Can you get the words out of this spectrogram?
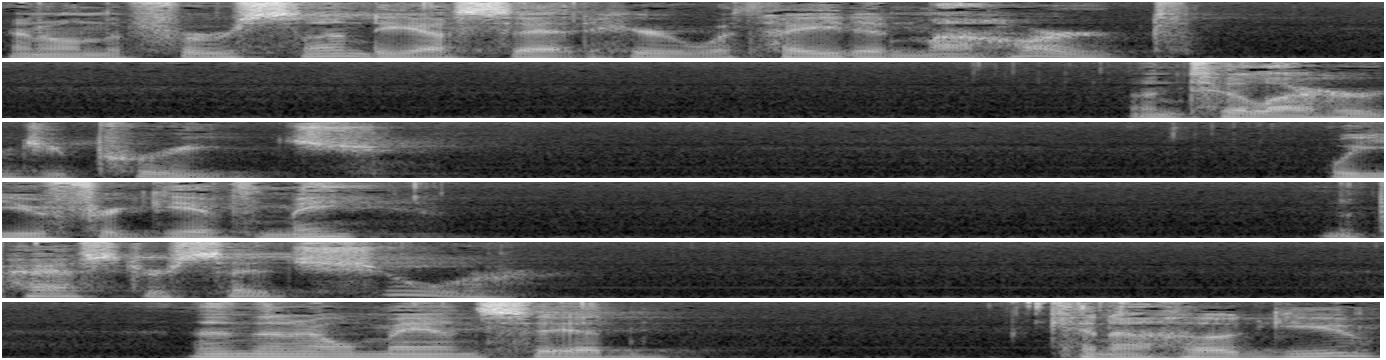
And on the first Sunday, I sat here with hate in my heart until I heard you preach. Will you forgive me? And the pastor said, Sure. Then that old man said, Can I hug you?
